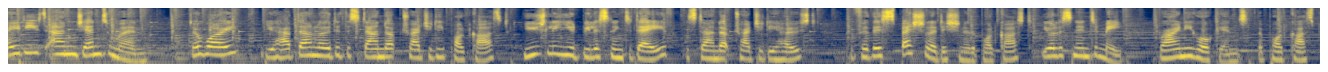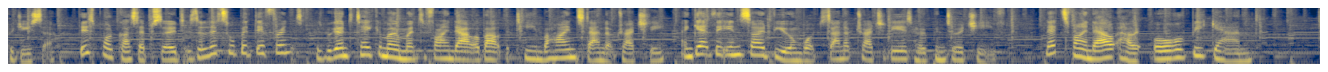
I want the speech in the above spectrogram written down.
Ladies and gentlemen, don't worry, you have downloaded the Stand Up Tragedy podcast. Usually you'd be listening to Dave, the Stand Up Tragedy host, but for this special edition of the podcast, you're listening to me, Bryony Hawkins, the podcast producer. This podcast episode is a little bit different because we're going to take a moment to find out about the team behind Stand Up Tragedy and get the inside view on what Stand Up Tragedy is hoping to achieve. Let's find out how it all began.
